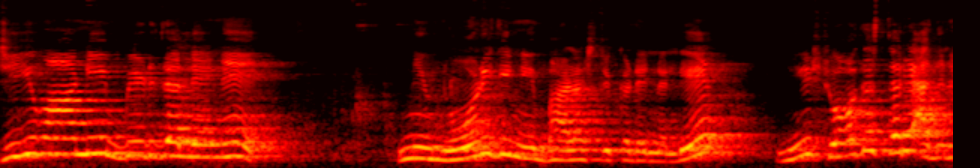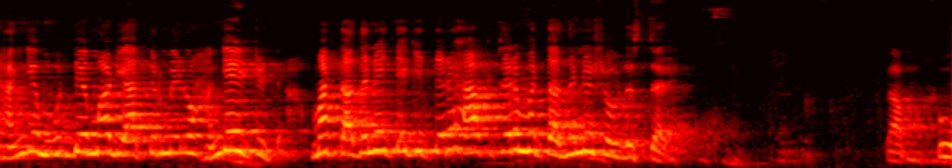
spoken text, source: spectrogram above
ಜೀವಾಣಿ ಬಿಡದಲ್ಲೇನೆ. ನೀವು ನೋಡಿದ್ದೀನಿ ಬಹಳಷ್ಟು ಕಡೆಯಲ್ಲಿ ನೀರು ಶೋಧಿಸ್ತಾರೆ, ಅದನ್ನು ಹಾಗೆ ಮುದ್ದೆ ಮಾಡಿ ಅದ್ರ ಮೇಲೂ ಹಾಗೆ ಇಟ್ಟಿಟ್ಟು ಮತ್ತು ಅದನ್ನೇ ತೆಗಿತಾರೆ, ಹಾಕ್ತಾರೆ, ಮತ್ತು ಅದನ್ನೇ ಶೋಧಿಸ್ತಾರೆ. ತಪ್ಪು.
